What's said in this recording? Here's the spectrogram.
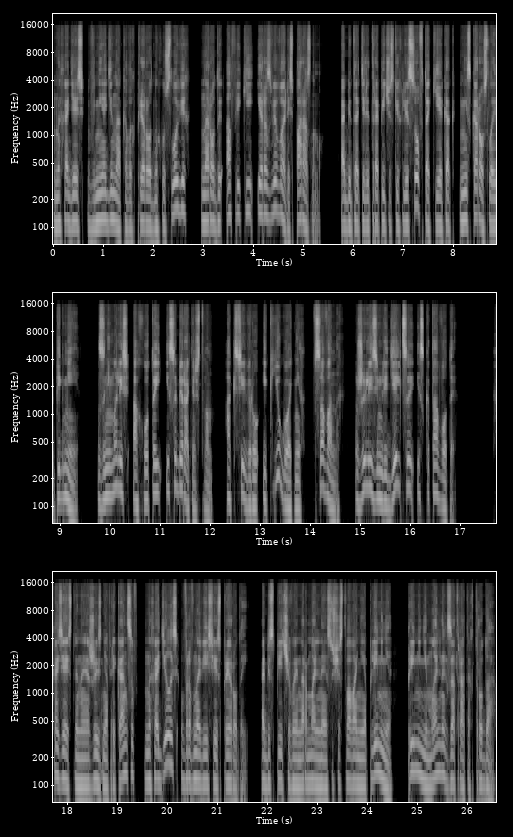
Находясь в неодинаковых природных условиях, народы Африки и развивались по-разному. Обитатели тропических лесов, такие как низкорослые пигмеи, занимались охотой и собирательством, а к северу и к югу от них, в саваннах, жили земледельцы и скотоводы. Хозяйственная жизнь африканцев находилась в равновесии с природой, обеспечивая нормальное существование племени при минимальных затратах труда.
